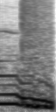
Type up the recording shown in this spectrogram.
Ooh.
